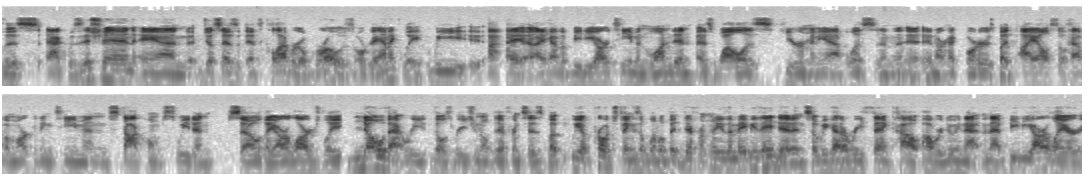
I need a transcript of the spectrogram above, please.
this acquisition, and just as as Calabrio grows organically, we I, I have a BDR team in London as well as here in Minneapolis in, in our headquarters. But I also have a marketing team in Stockholm, Sweden. So they are largely know that re, those regional differences, but we approach things a little bit differently than maybe they did, and so we got to rethink how, how we're doing that. And that BDR layer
